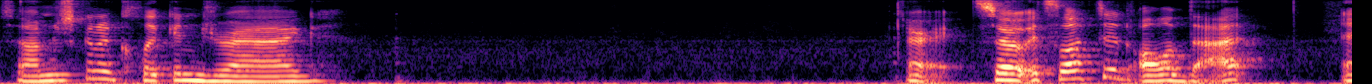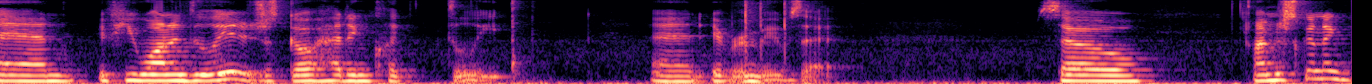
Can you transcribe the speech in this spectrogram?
So I'm just gonna click and drag. All right, so it selected all of that. And if you wanna delete it, just go ahead and click delete and it removes it. So I'm just gonna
